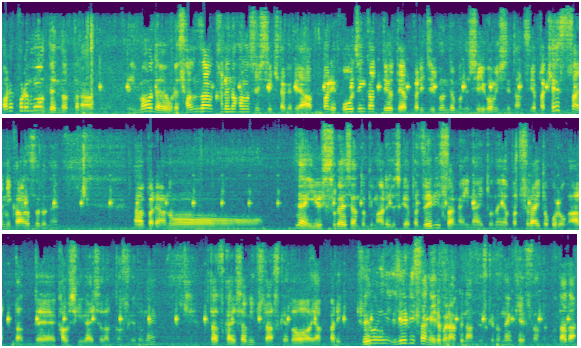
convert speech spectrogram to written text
あれ、これ盲点だったなと思って、今まで俺、散々金の話してきたけど、やっぱり法人化っていうと、やっぱり自分でもね尻込みしてたんです。やっぱ決算に関するね、やっぱりあのーね、輸出会社の時もあれですけど、やっぱ税理士さんがいないとね、やっぱ辛いところがあったんで、株式会社だったんですけどね、2つ会社見てたんですけど、やっぱり税理士さんがいれば楽なんですけどね、決算とか。ただ、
